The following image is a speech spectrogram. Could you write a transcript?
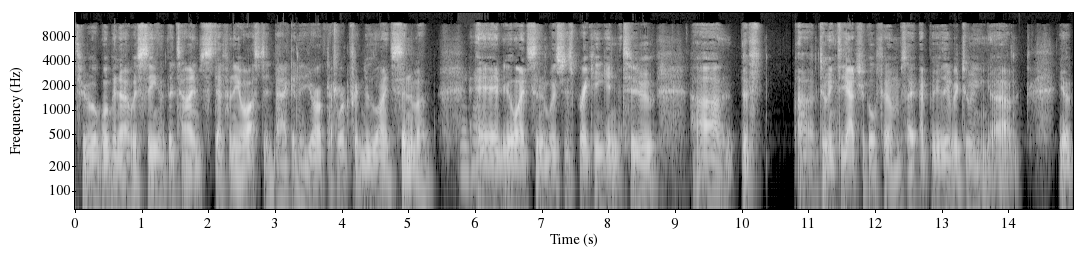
through a woman I was seeing at the time, Stephanie Austin, back in New York, that worked for New Line Cinema. hmm And New Line Cinema was just breaking into uh, the uh, doing theatrical films. I, I believe they were doing. Um, you know,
